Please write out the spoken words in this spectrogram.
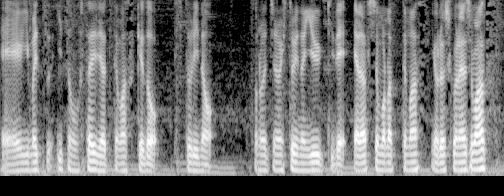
えー、今いついつも2人でやってますけど、1人の、そのうちの1人の勇気でやらせてもらってます。よろしくお願いします。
